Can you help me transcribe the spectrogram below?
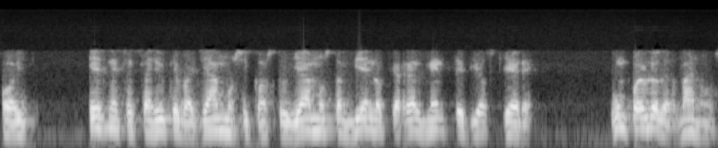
hoy es necesario que vayamos y construyamos también lo que realmente Dios quiere, un pueblo de hermanos,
